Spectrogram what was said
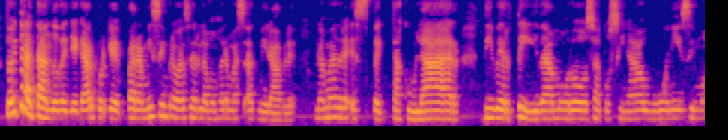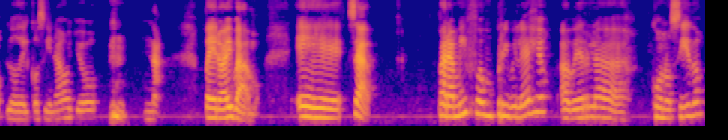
estoy tratando de llegar porque para mí siempre va a ser la mujer más admirable. Una madre espectacular, divertida, amorosa, cocinado buenísimo. Lo del cocinado yo, nada, pero ahí vamos. Eh, o sea, para mí fue un privilegio haberla conocido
